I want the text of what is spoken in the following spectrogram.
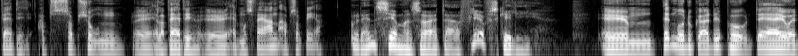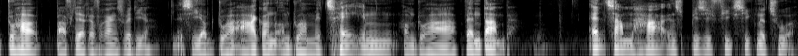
hvad er det absorptionen, øh, eller hvad er det øh, atmosfæren absorberer. Hvordan ser man så, at der er flere forskellige? Øhm, den måde, du gør det på, det er jo, at du har bare flere referenceværdier. Lad os sige, om du har argon, om du har metan, om du har vanddamp. Alt sammen har en specifik signatur.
